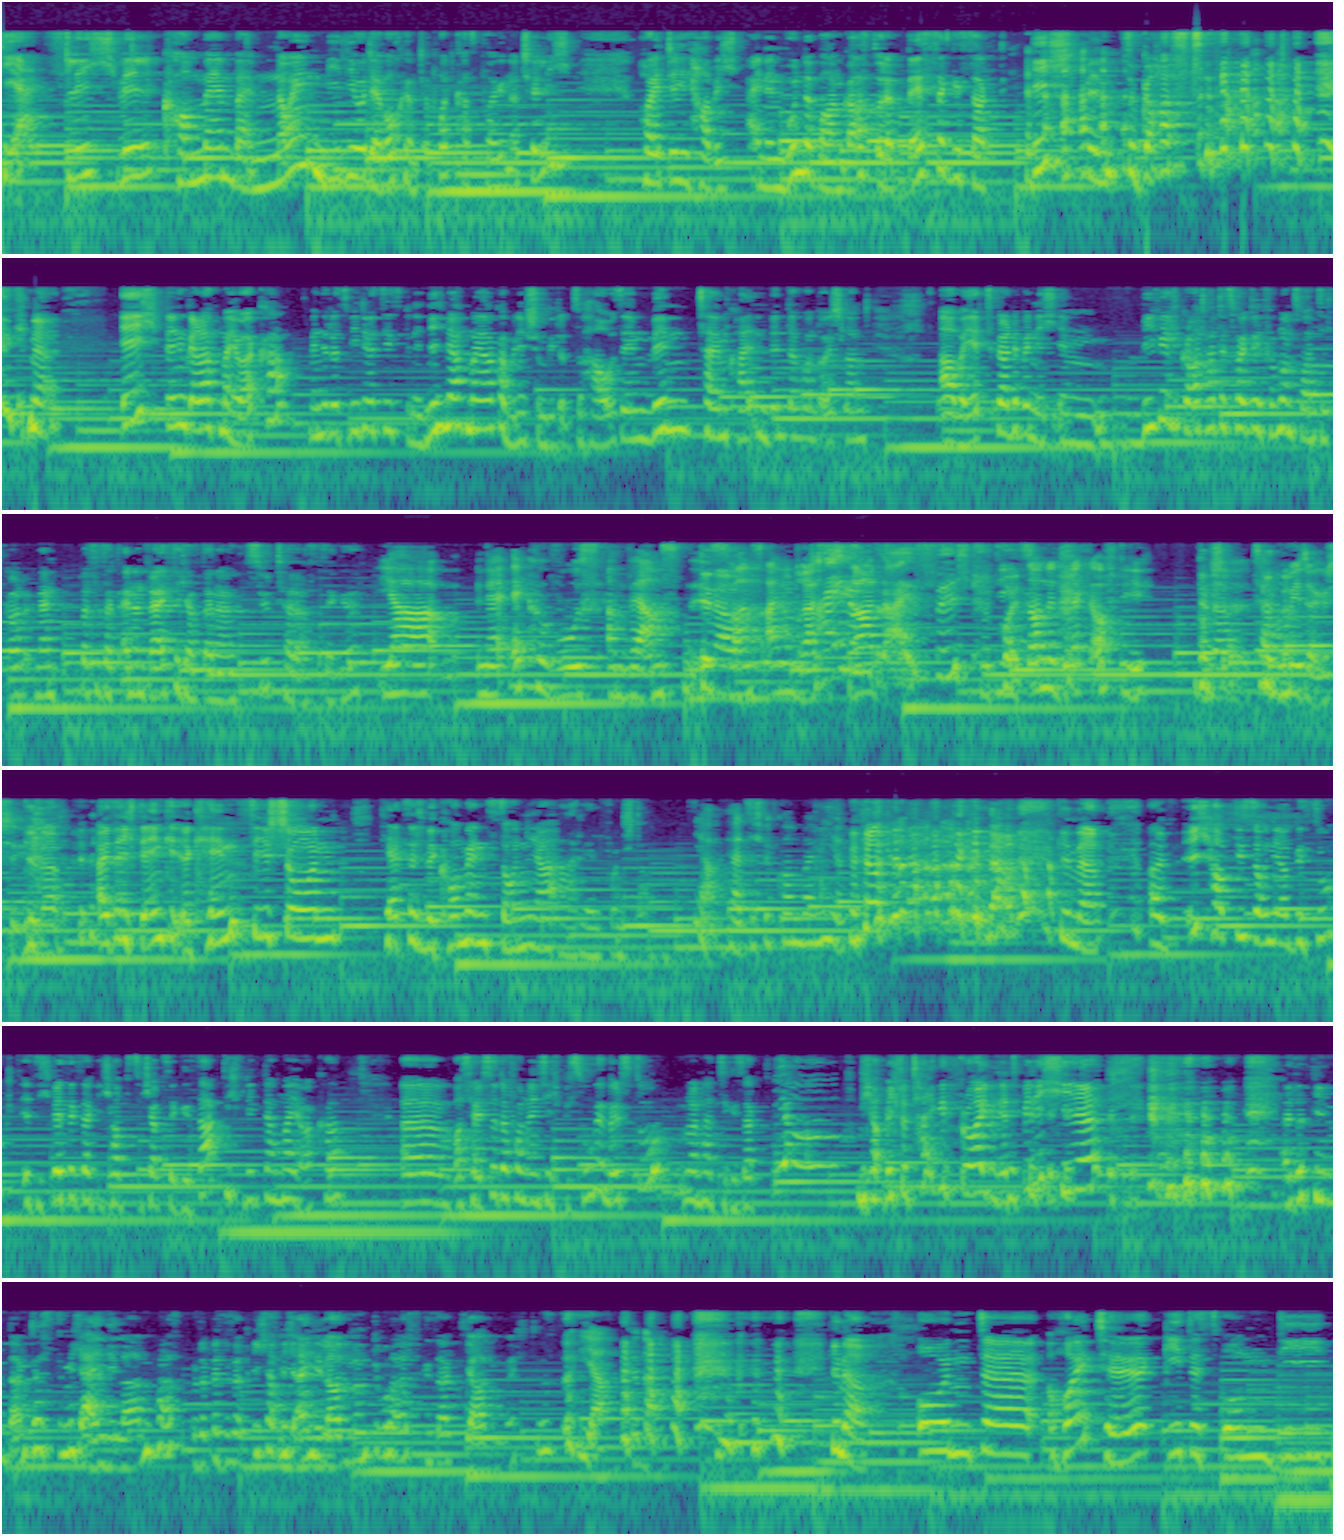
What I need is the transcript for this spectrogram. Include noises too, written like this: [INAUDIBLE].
Herzlich willkommen beim neuen Video der Woche und der Podcast-Folge natürlich. Heute habe ich einen wunderbaren Gast oder besser gesagt, ich bin zu Gast. [LAUGHS] genau. Ich bin gerade auf Mallorca. Wenn du das Video siehst, bin ich nicht mehr auf Mallorca, bin ich schon wieder zu Hause im Winter, im kalten Winter von Deutschland. Aber jetzt gerade bin ich im, wie viel Grad hat es heute? 25 Grad? Nein, was du sagst, 31 auf deiner Südterrasse, gell? Ja, in der Ecke, wo es am wärmsten ist, Genau. waren es 31 Grad. 31! Wo die Sonne direkt auf die Genau, Thermometer geschehen. Genau. Also ich denke, ihr kennt sie schon. Herzlich willkommen, Sonja Ariel von Stamm. Ja, herzlich willkommen bei mir. [LAUGHS] genau, genau. Also ich habe die Sonja besucht. Ich besser gesagt, ich habe ich hab's gesagt, ich fliege nach Mallorca. Äh, was hältst du davon, wenn ich dich besuche? Willst du? Und dann hat sie gesagt, ja. Und ich habe mich total gefreut und jetzt bin ich hier. [LAUGHS] also vielen Dank, dass du mich eingeladen hast. Oder besser gesagt, ich habe mich eingeladen und du hast gesagt, ja, du möchtest. Ja, genau. [LAUGHS] Genau. Und äh, heute geht es um die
